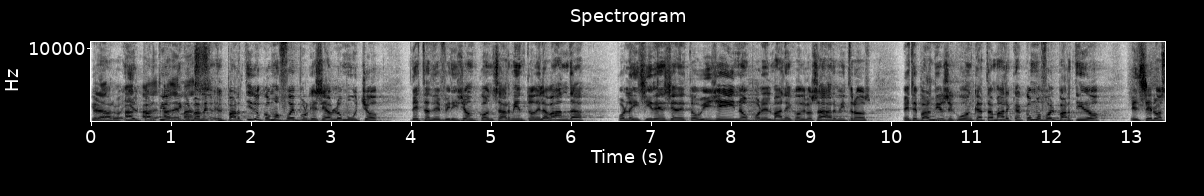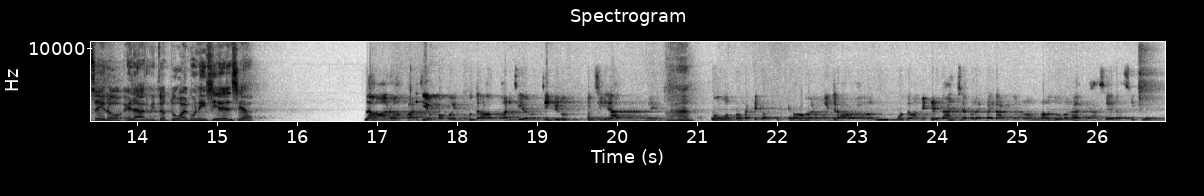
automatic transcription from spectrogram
Qué Pero, bárbaro. Y el partido, además- discúlpame, ¿el partido cómo fue? Porque se habló mucho de esta definición con Sarmiento de la banda, por la incidencia de Tobillino, por el manejo de los árbitros. Este partido se jugó en Catamarca. ¿Cómo fue el partido, el 0 a 0? ¿El árbitro tuvo alguna incidencia? No, no, partido poco disputado, partido típico final. Ajá. Hubo pocas situaciones, era muy trabado, disputaba mi cancha, por acá el árbitro no, no tuvo nada que hacer, así que,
